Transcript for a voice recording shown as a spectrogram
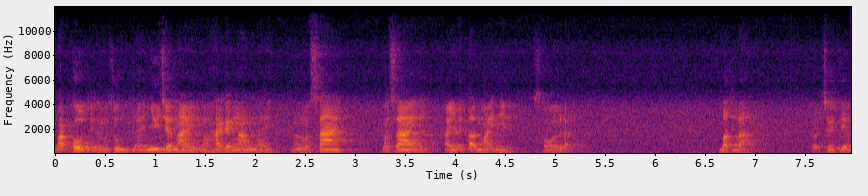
lắc hột thì nó rung. Đấy, như thế này, nó hai cái ngắn này, mà nó sai. Nó sai thì anh lại tắt máy đi, xong rồi lại bật lại, rồi chơi tiếp.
